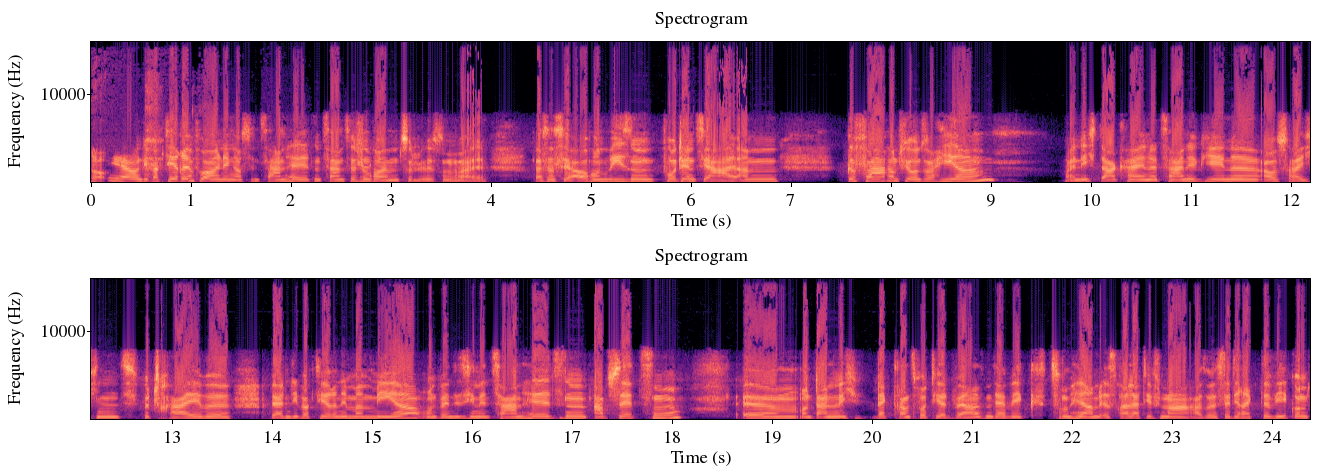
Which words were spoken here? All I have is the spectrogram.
Ja. ja, und die Bakterien vor allen Dingen aus den Zahnhälten, Zahnzwischenräumen zu lösen, weil das ist ja auch ein Riesenpotenzial an Gefahren für unser Hirn. Wenn ich da keine Zahnhygiene ausreichend betreibe, werden die Bakterien immer mehr und wenn sie sich in den Zahnhälsen absetzen ähm, und dann nicht wegtransportiert werden, der Weg zum Hirn ist relativ nah. Also ist der direkte Weg und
